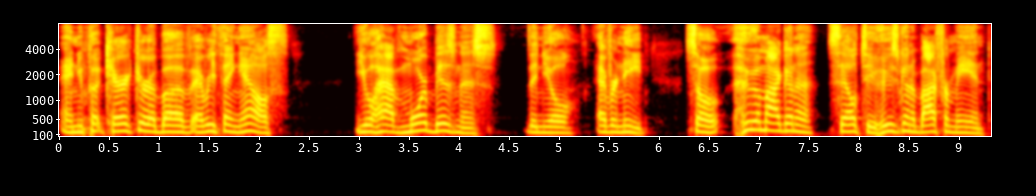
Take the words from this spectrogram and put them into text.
and you put character above everything else, you'll have more business than you'll ever need. So, who am I going to sell to? Who's going to buy from me? And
